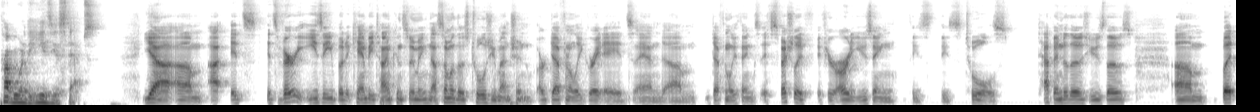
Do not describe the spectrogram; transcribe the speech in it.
probably one of the easiest steps yeah um, I, it's it's very easy but it can be time consuming now some of those tools you mentioned are definitely great aids and um, definitely things especially if, if you're already using these these tools tap into those use those um, but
